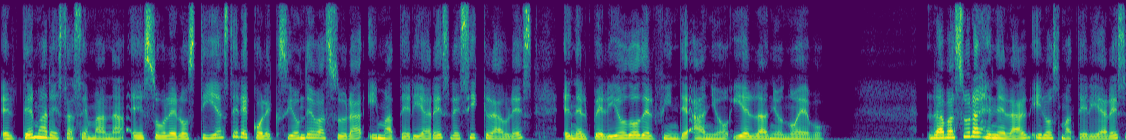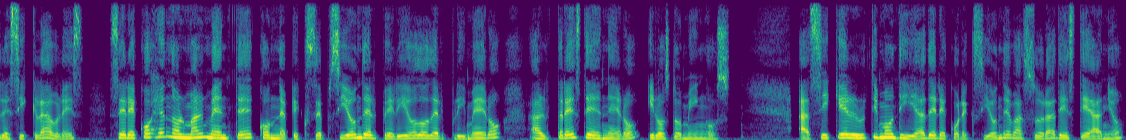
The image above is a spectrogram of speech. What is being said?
El tema de esta semana es sobre los días de recolección de basura y materiales reciclables en el periodo del fin de año y el año nuevo. La basura general y los materiales reciclables se recogen normalmente con excepción del periodo del primero al 3 de enero y los domingos. Así que el último día de recolección de basura de este año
